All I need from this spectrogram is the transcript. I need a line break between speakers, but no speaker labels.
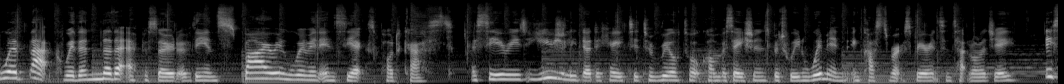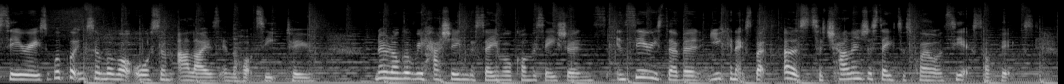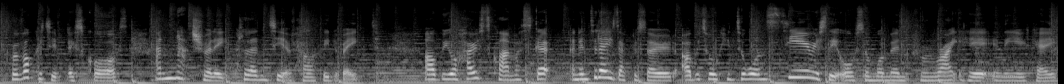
We're back with another episode of the Inspiring Women in CX podcast, a series usually dedicated to real talk conversations between women in customer experience and technology. This series, we're putting some of our awesome allies in the hot seat too. No longer rehashing the same old conversations. In Series 7, you can expect us to challenge the status quo on CX topics, provocative discourse, and naturally, plenty of healthy debate. I'll be your host, Clare Muscat, and in today's episode, I'll be talking to one seriously awesome woman from right here in the UK.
